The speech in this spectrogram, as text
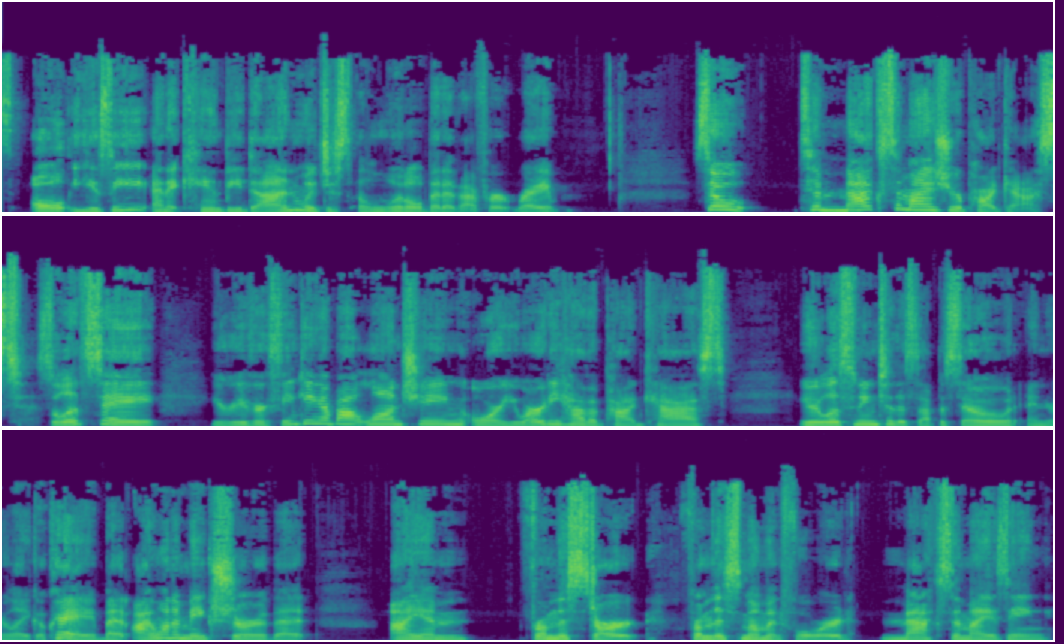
it's all easy and it can be done with just a little bit of effort, right? So, to maximize your podcast. So, let's say you're either thinking about launching or you already have a podcast. You're listening to this episode and you're like, okay, but I want to make sure that I am from the start, from this moment forward, maximizing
